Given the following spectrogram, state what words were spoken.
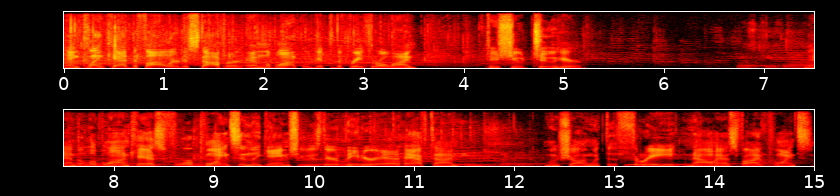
and Klink had to foul her to stop her, and LeBlanc will get to the free throw line to shoot two here. Amanda LeBlanc has four points in the game. She was their leader at halftime. Mushong with the three now has five points.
